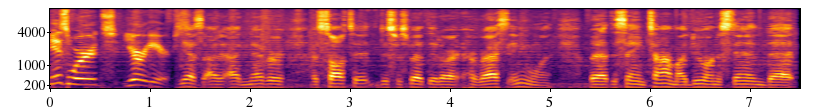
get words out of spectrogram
his words, your ears. Yes, I, I never assaulted, disrespected, or harassed anyone. But at the same time, I do understand that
